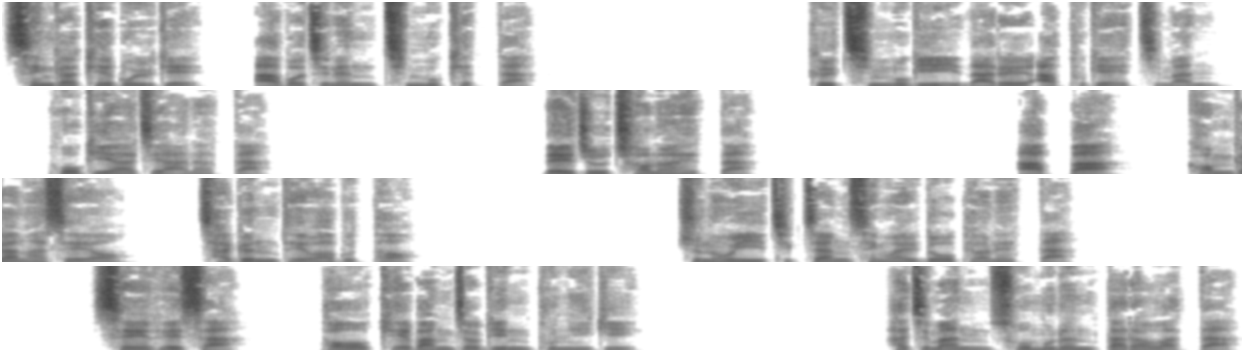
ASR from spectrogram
생각해 볼게, 아버지는 침묵했다. 그 침묵이 나를 아프게 했지만 포기하지 않았다. 매주 전화했다. 아빠, 건강하세요. 작은 대화부터. 준호의 직장 생활도 변했다. 새 회사, 더 개방적인 분위기. 하지만 소문은 따라왔다.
